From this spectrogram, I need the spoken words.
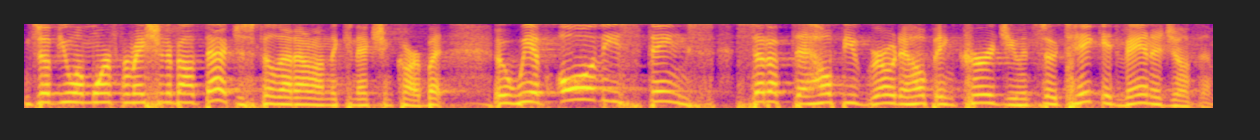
And so, if you want more information about that, just fill that out on the connection card. But uh, we have all these things set up to help you grow, to help encourage you. And so, take advantage of them.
